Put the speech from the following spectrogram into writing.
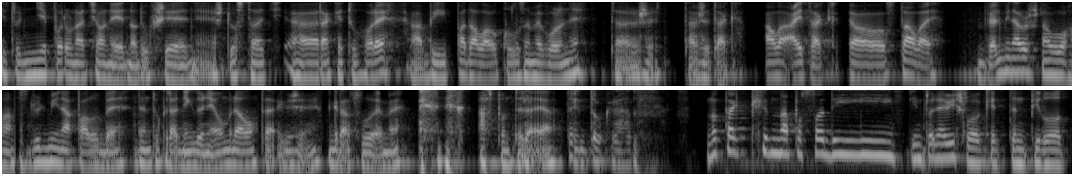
je to neporovnateľne jednoduchšie, než dostať eh, raketu hore, aby padala okolo Zeme voľne. Takže, takže tak. Ale aj tak eh, stále veľmi náročná úloha s ľuďmi na palube. Tentokrát nikto neumrel, takže gratulujeme. Aspoň teda ja. Tentokrát. No tak naposledy im to nevyšlo, keď ten pilot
